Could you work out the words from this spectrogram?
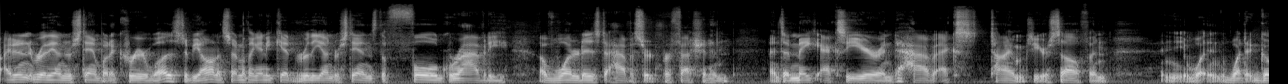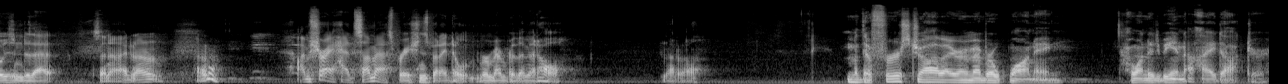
I didn't really understand what a career was, to be honest. I don't think any kid really understands the full gravity of what it is to have a certain profession and, and to make X a year and to have X time to yourself and and what and what it goes into that. So no, I don't. I don't know. I'm sure I had some aspirations, but I don't remember them at all. Not at all. The first job I remember wanting, I wanted to be an eye doctor.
